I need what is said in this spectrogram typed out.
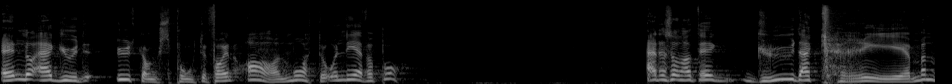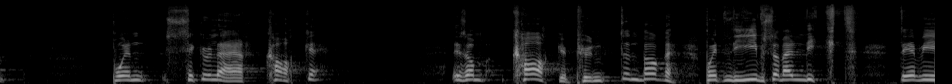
Eller er Gud utgangspunktet for en annen måte å leve på? Er det sånn at det, Gud er kremen på en sekulær kake? Liksom kakepynten, bare, på et liv som er likt det vi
